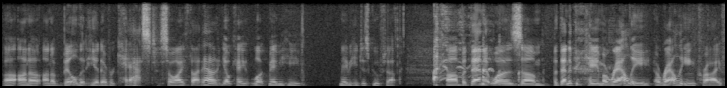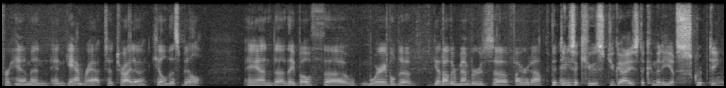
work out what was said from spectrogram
uh, on a on a bill that he had ever cast. So I thought, yeah, okay, look, maybe he maybe he just goofed up. Uh, but then it was, um, but then it became a rally, a rallying cry for him and, and Gamrat to try to kill this bill, and uh, they both uh, were able to get other members uh, fired up. The D's accused you guys, the committee, of scripting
